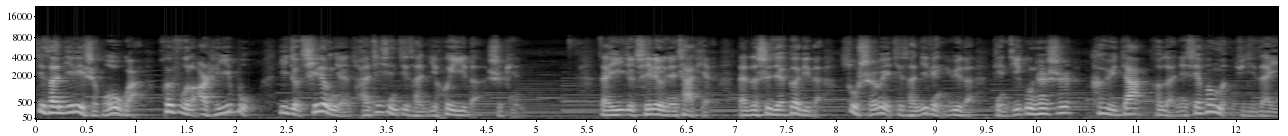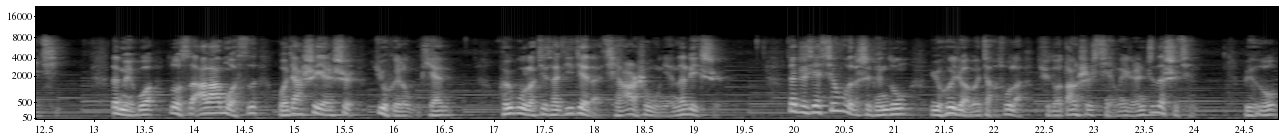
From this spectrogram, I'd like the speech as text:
计算机历史博物馆恢复了二十一部1976年传奇性计算机会议的视频。在一九七六年夏天，来自世界各地的数十位计算机领域的顶级工程师、科学家和软件先锋们聚集在一起，在美国洛斯阿拉莫斯国家实验室聚会了五天，回顾了计算机界的前二十五年的历史。在这些修复的视频中，与会者们讲述了许多当时鲜为人知的事情。比如，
